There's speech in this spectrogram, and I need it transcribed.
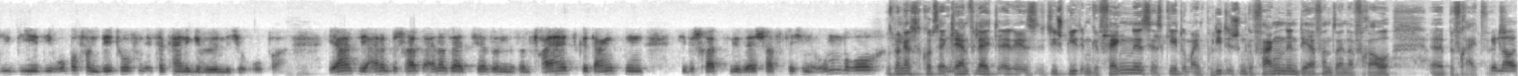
die, die, die Oper von Beethoven ist ja keine gewöhnliche Oper. Ja, sie einer beschreibt einerseits ja so einen, so einen Freiheitsgedanken, sie beschreibt einen gesellschaftlichen Umbruch. Muss man ganz kurz erklären, vielleicht, äh, sie spielt im Gefängnis, es geht um einen politischen Gefangenen, der von seiner Frau äh, befreit wird. Genau,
